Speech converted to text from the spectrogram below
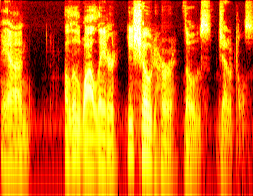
And a little while later, he showed her those genitals.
